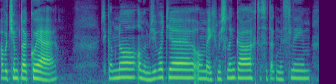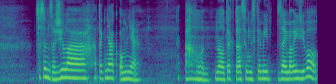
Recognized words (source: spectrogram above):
a o čem to jako je? Říkám, no, o mém životě, o mých myšlenkách, co si tak myslím, co jsem zažila a tak nějak o mě. A on, no, tak to asi musíte mít zajímavý život.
